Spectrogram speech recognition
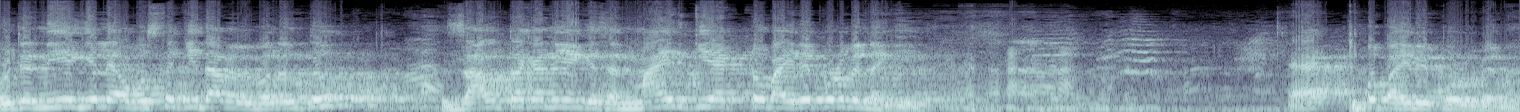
ওইটা নিয়ে গেলে অবস্থা কি দাঁড়াবে বলেন তো? জাল টাকা নিয়ে গেছেন। মায়ের কি একটু বাইরে পড়বে নাকি? একটু বাইরে পড়বে না।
